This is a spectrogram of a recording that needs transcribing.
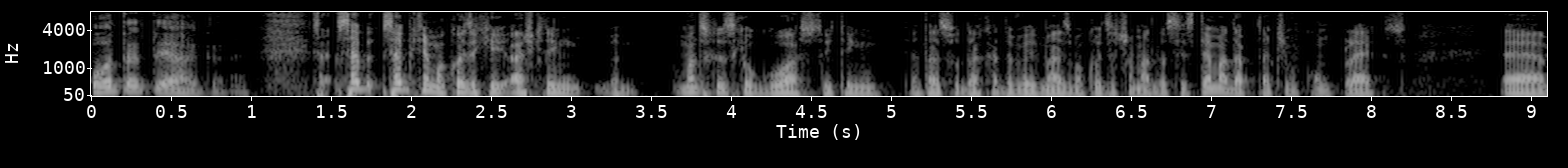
outra terra, cara. Sabe, sabe que tem uma coisa que acho que tem. Uma das coisas que eu gosto e tenho tentado estudar cada vez mais, uma coisa chamada sistema adaptativo complexo. É,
